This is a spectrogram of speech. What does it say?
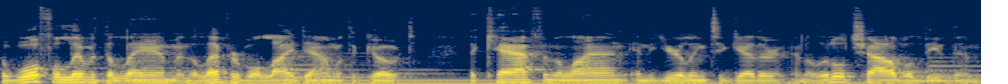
The wolf will live with the lamb, and the leopard will lie down with the goat. The calf and the lion and the yearling together, and a little child will lead them.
